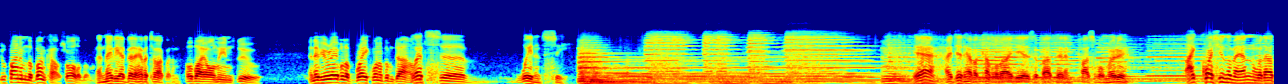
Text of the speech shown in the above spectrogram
You'll find them in the bunkhouse, all of them. Then maybe I'd better have a talk with them. Oh, by all means, do. And if you're able to break one of them down. Let's, uh, wait and see. Yeah, I did have a couple of ideas about that impossible murder. I questioned the men without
